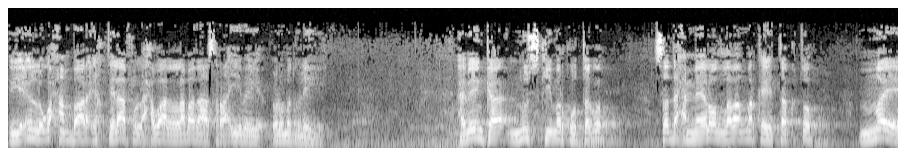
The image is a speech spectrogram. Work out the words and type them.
iyo in lagu xambaaro ikhtilaafu اlaxwaal labadaas ra'yi bay culummadu leeyihin habeenka nuskii markuu tago saddex meelood laba markay tagto maye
